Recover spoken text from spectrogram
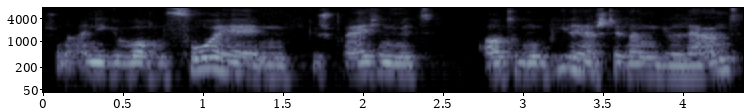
schon einige Wochen vorher in Gesprächen mit Automobilherstellern gelernt,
